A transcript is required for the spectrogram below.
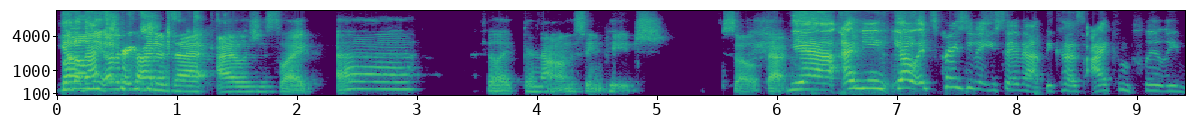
yeah, but on the other crazy. side of that, I was just like, ah, I feel like they're not on the same page. So that yeah, I mean, yo, it's crazy that you say that because I completely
